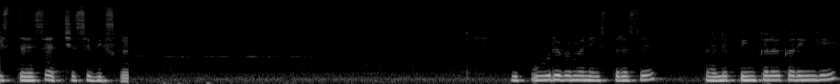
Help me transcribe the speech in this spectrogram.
इस तरह से अच्छे से मिक्स कर ये पूरे पे मैंने इस तरह से पहले पिंक कलर करेंगे।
